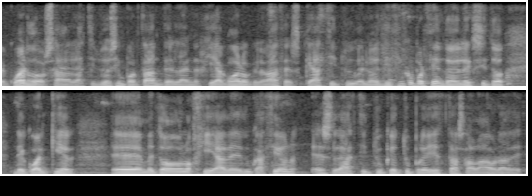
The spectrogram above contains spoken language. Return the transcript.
recuerdo, o sea, la actitud es importante, la energía con lo que lo haces, qué actitud. El 95% del éxito de cualquier eh, metodología de educación es la actitud que tú proyectas a la hora de,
